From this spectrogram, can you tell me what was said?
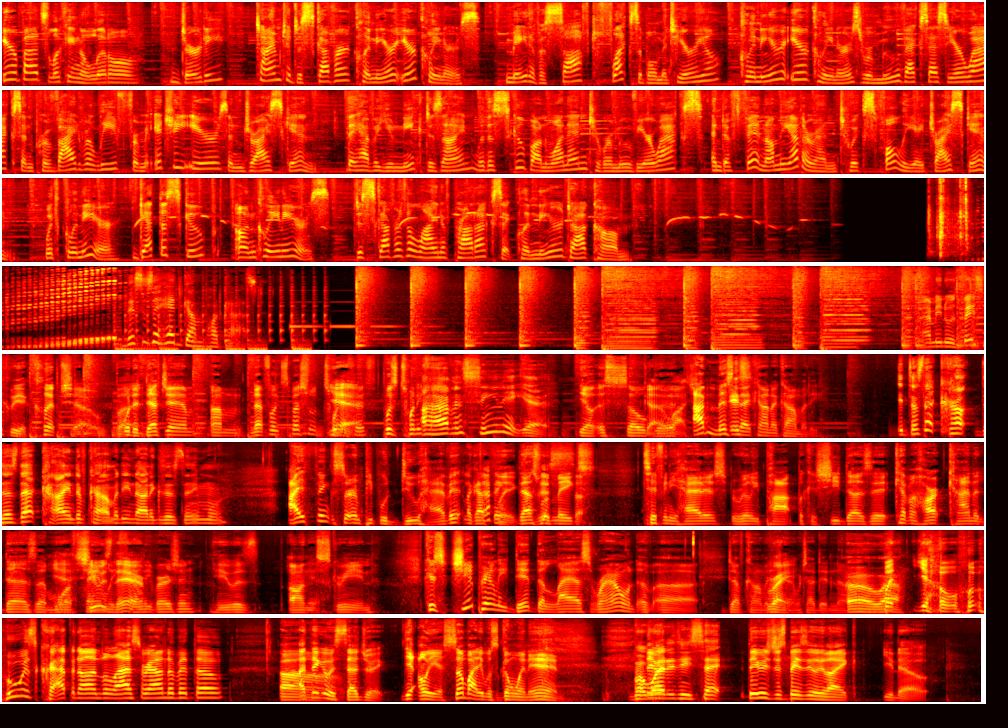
Earbuds looking a little dirty? Time to discover Clinere ear cleaners. Made of a soft, flexible material, Clinere ear cleaners remove excess earwax and provide relief from itchy ears and dry skin. They have a unique design with a scoop on one end to remove earwax and a fin on the other end to exfoliate dry skin. With Clinere, get the scoop on clean ears. Discover the line of products at Clinere.com. This is a headgum podcast. I mean, it was basically a clip show. But With the Def Jam um, Netflix special, 25th? Yeah. Was 25th? I haven't seen it yet. Yo, it's so Gotta good. watch it. I miss It's- that kind of comedy. It does that co- does that kind of comedy not exist anymore? I think certain people do have it. Like, I Definitely think that's what exists. makes Tiffany Haddish really pop because she does it. Kevin Hart kind of does a more Yeah, she was family there. friendly version. he was on screen. Because she apparently did the last round of uh, Def Comedy Right. Jam, which I didn't know. Oh wow! But yo, who was crapping on the last round of it though? I think it was Cedric. yeah, oh yeah, somebody was going in. but they- what did he say? They was just basically like, you know,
